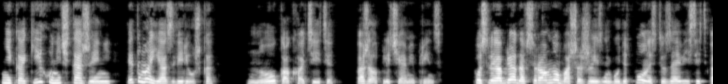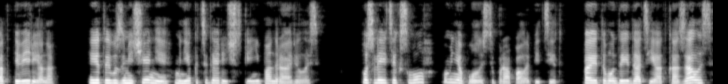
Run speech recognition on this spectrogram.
Никаких уничтожений. Это моя зверюшка. Ну, как хотите, пожал плечами принц. После обряда все равно ваша жизнь будет полностью зависеть от Эверена. И это его замечание мне категорически не понравилось. После этих слов у меня полностью пропал аппетит, поэтому доедать я отказалась,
